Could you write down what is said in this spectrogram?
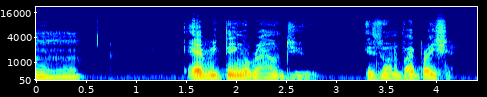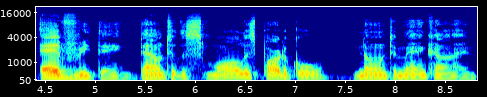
Mm-hmm. Everything around you is on a vibration. Everything, down to the smallest particle known to mankind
